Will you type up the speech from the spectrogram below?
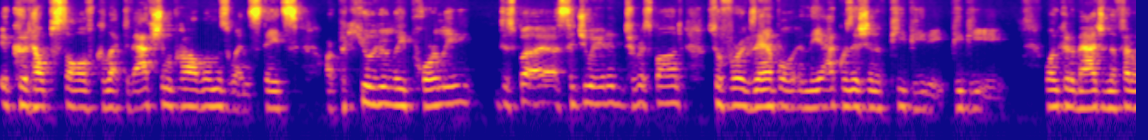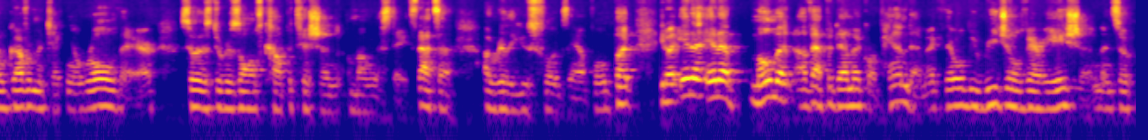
It could help solve collective action problems when states are peculiarly poorly uh, situated to respond. So, for example, in the acquisition of PPD, PPE, one could imagine the federal government taking a role there so as to resolve competition among the states. That's a, a really useful example. But you know, in a in a moment of epidemic or pandemic, there will be regional variation. And so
